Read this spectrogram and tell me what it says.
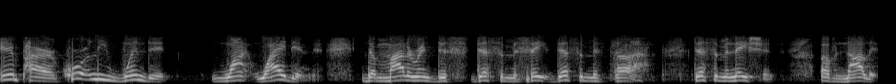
empire accordingly winded, wi- widened the modern dis- uh, dissemination of knowledge,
